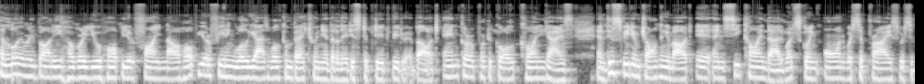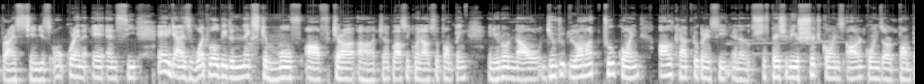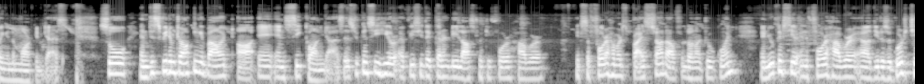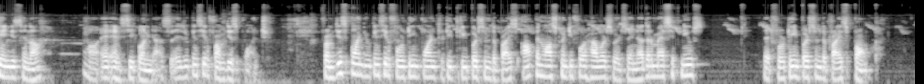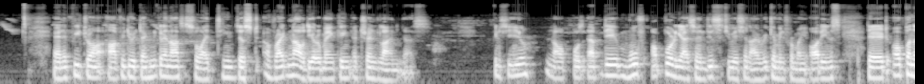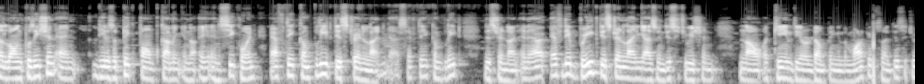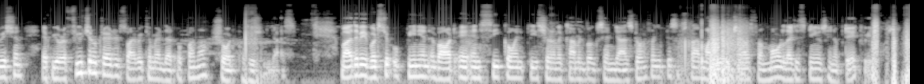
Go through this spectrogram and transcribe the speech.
Hello everybody, how are you? Hope you're fine now. Hope you're feeling well guys. Welcome back to another latest update video about Anchor Protocol coin guys. And this video I'm talking about ANC coin that what's going on, what's the price, what's the price changes occurring in ANC and guys what will be the next move of Terra, uh, Terra Classic coin also pumping and you know now due to Luna 2 coin all cryptocurrency and especially shit coins all coins are pumping in the market guys so in this video i'm talking about uh, ANC coin guys as you can see here if we see the currently last 24 hour it's a four hours price chart of Luna 2 coin. And you can see in four hour uh, there is a good changes in the uh, ANC coin guys as you can see from this point. From this point you can see 14.33 percent the price up in last 24 hours. So it's another massive news that 14 percent the price pump and if we draw uh, if we do a technical analysis so i think just uh, right now they are making a trend line yes can see here. Now pause if they move upward guys so in this situation i recommend for my audience that open a long position and there is a big pump coming in ANC coin if they complete this trend line guys if they complete this trend line and uh, if they break this trend line guys in this situation now again they are dumping in the market. So in this situation if you're a future trader so i recommend that open a short position guys by the way what's your opinion about ANC coin please share in the comment box. And guys don't forget to subscribe my youtube channel for more latest news and update videos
